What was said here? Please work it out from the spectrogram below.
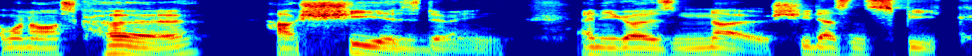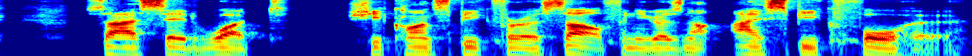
I want to ask her how she is doing." And he goes, "No, she doesn't speak." So I said, "What? She can't speak for herself?" And he goes, "No, I speak for her."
